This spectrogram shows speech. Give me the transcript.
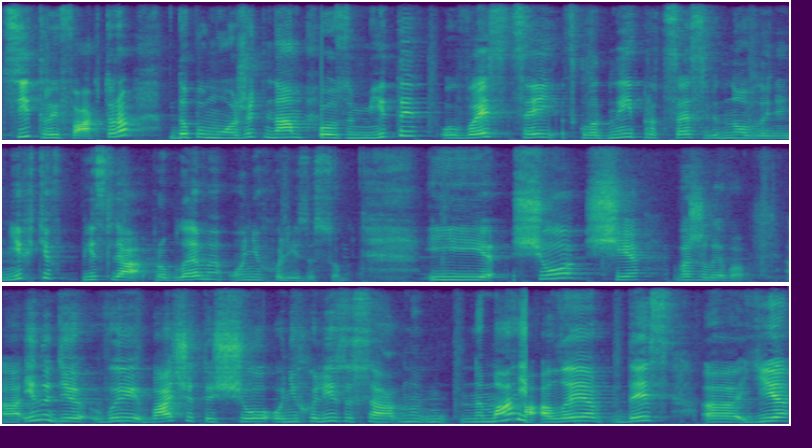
Ці три фактора допоможуть нам розуміти увесь цей складний процес відновлення нігтів після проблеми оніхолізису. І що ще важливо? Іноді ви бачите, що оніхолізиса ну, немає, але десь е, є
